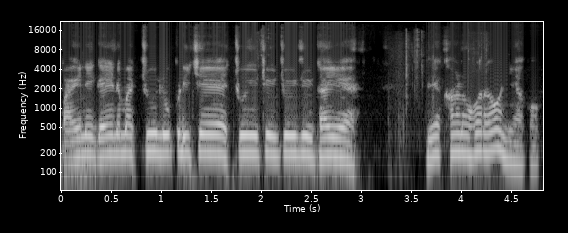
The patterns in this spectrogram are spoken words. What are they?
ભાઈની ગઈડમાં ચૂલ ઉપડી છે. ચૂઈ ચૂઈ ચૂઈ ચૂઈ થાય દેખાણો હરાવો ને આ કોક.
